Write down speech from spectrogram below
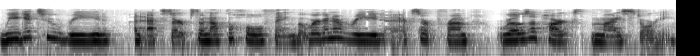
we get to read an excerpt, so not the whole thing, but we're going to read an excerpt from Rosa Parks' My Story.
